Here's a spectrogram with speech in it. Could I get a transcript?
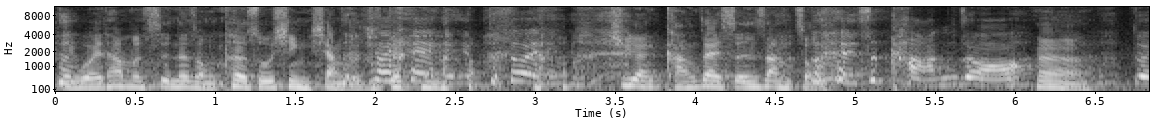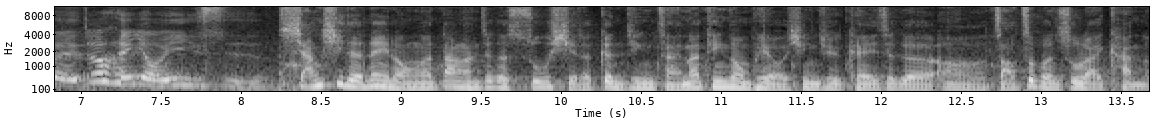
以为他们是那种特殊性向的，对对，居然扛在身上走，对，是扛着哦，嗯，对，就很有意思。详细的内容呢，当然这个书写的更精彩。那听众朋友有兴趣可以这个呃找这本书来看哦。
